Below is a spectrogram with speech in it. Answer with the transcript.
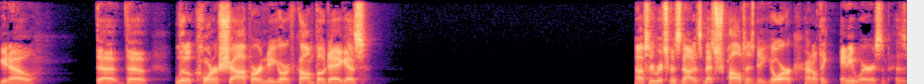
you know the the little corner shop or in New York they call them bodegas. Obviously, Richmond's not as metropolitan as New York. I don't think anywhere is as,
